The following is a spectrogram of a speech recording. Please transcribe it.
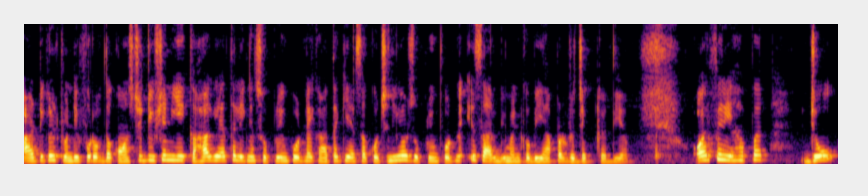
article 24 of the constitution ये कहा गया था, लेकिन सुप्रीम कोर्ट ने कहा था कि ऐसा कुछ नहीं और सुप्रीम कोर्ट ने इस आर्ग्यूमेंट को भी यहाँ पर रिजेक्ट कर दिया। और फिर यहाँ पर जो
